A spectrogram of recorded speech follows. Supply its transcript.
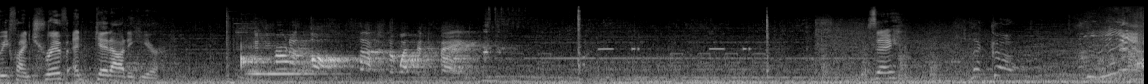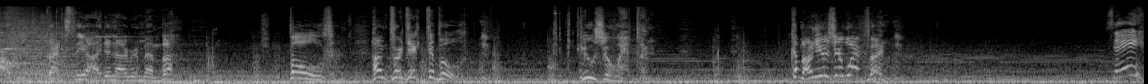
we find Shriv and get out of here. Intruder's lost. Search the weapons bay. Zay, let go. No! That's the Iden I remember. Bold, unpredictable. Use your weapon. Come on, use your weapon! Zay!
